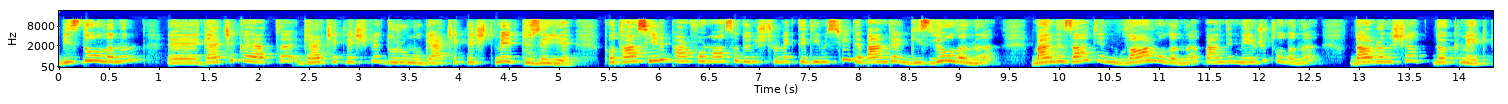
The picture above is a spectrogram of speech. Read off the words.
bizde olanın e, gerçek hayatta gerçekleşme durumu, gerçekleşme düzeyi. Potansiyeli performansa dönüştürmek dediğimiz şey de bende gizli olanı, bende zaten var olanı, bende mevcut olanı davranışa dökmek,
